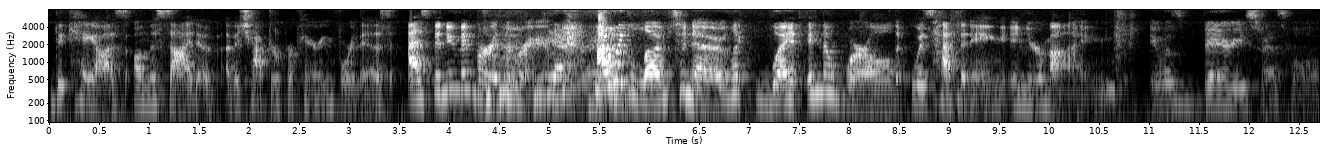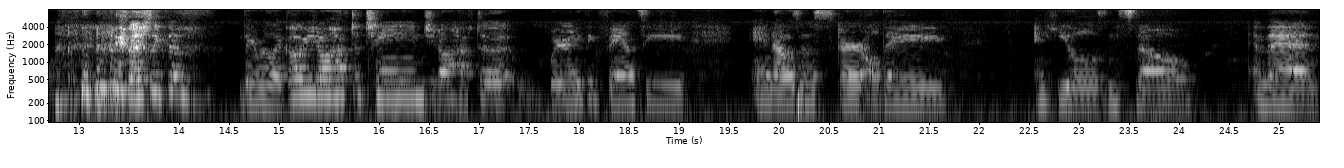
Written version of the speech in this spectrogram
the chaos on the side of, of a chapter preparing for this as the new member in the room yeah, right. i would love to know like what in the world was happening in your mind it was very stressful especially because they were like oh you don't have to change you don't have to wear anything fancy and i was in a skirt all day in heels and snow and then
